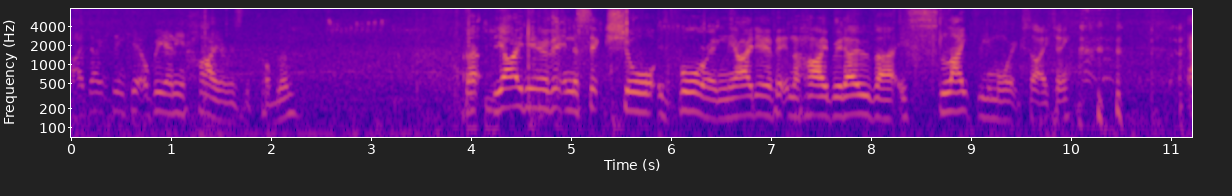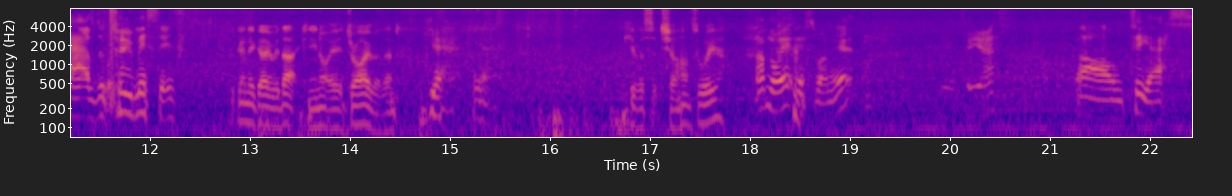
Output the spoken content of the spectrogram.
I don't think it'll be any higher is the problem. I But the idea of it in the six short is boring. The idea of it in the hybrid over is slightly more exciting. Out of the two misses. If we're going to go with that, can you not hit driver then? Yeah, yeah. Give us a chance, will you? I've not hit this one yet. TS. Oh, TS.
